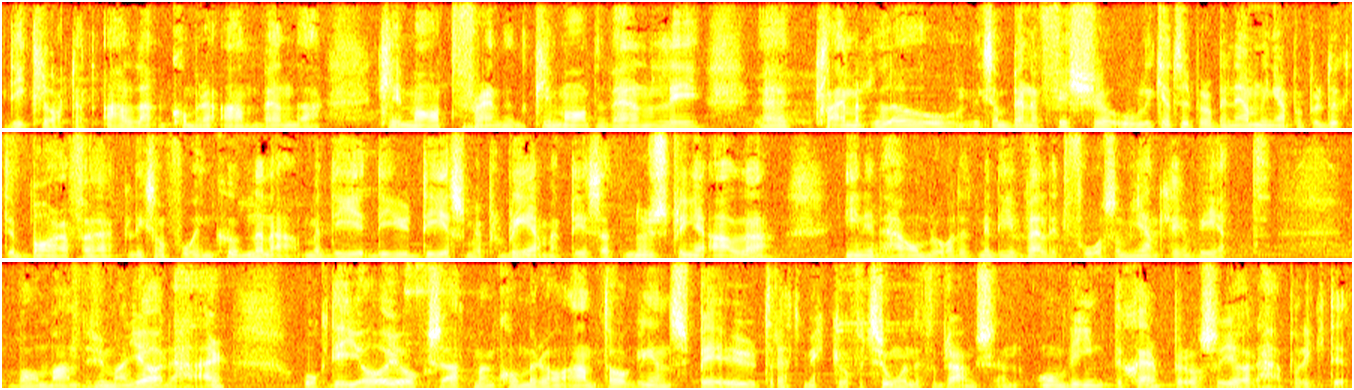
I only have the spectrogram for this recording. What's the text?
det är klart att alla kommer att använda klimatvänlig, eh, climate low, liksom beneficial, olika typer av benämningar på produkter bara för att liksom få in kunderna. Men det, det är ju det som är problemet. Det är så att nu springer alla in i det här området men det är väldigt få som egentligen vet man, hur man gör det här. Och det gör ju också att man kommer att antagligen spä ut rätt mycket av förtroende för branschen om vi inte skärper oss och gör det här på riktigt.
